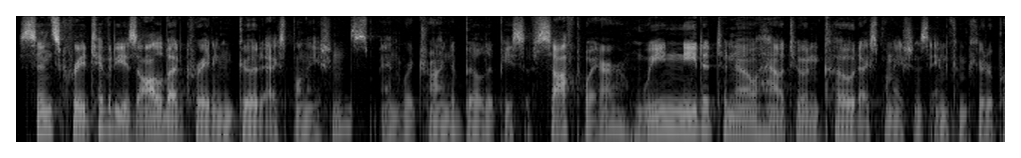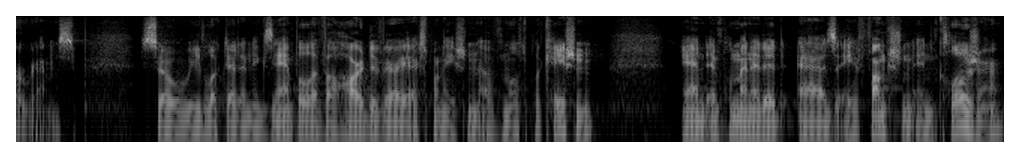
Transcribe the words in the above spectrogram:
Since creativity is all about creating good explanations, and we're trying to build a piece of software, we needed to know how to encode explanations in computer programs. So we looked at an example of a hard to vary explanation of multiplication and implemented it as a function in Clojure,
